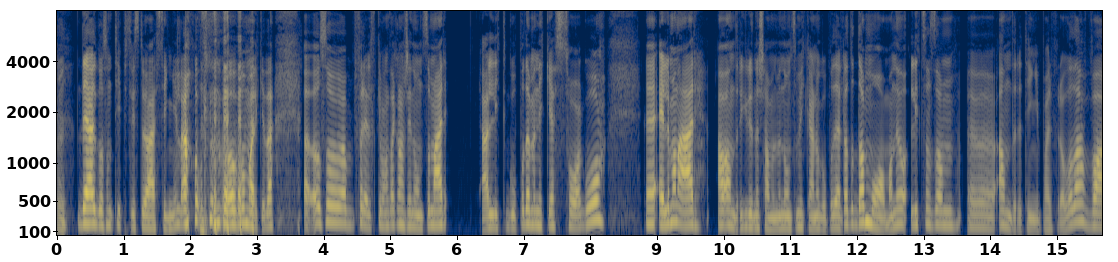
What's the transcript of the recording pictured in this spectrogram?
Mm. Det er et godt sånn tips hvis du er singel og på markedet. Og så forelsker man seg kanskje i noen som er ja, litt god på det, men ikke så god. Eh, Eller man er av andre grunner sammen med noen som ikke er noe god på det hele tatt. Og da må man jo, litt sånn som uh, andre ting i parforholdet, da hva,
